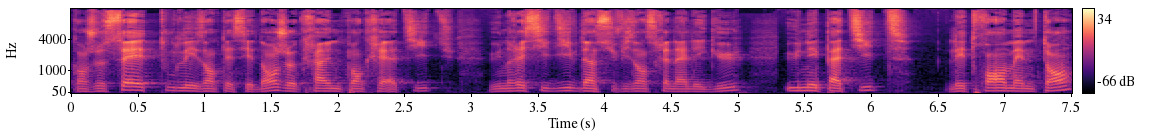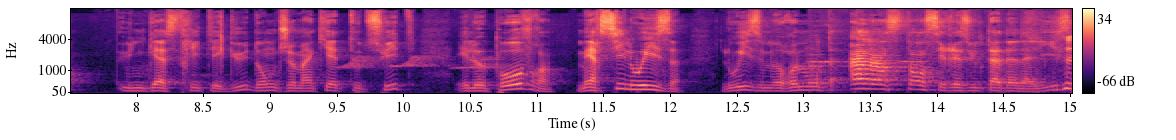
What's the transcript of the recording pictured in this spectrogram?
Quand je sais tous les antécédents, je crains une pancréatite, une récidive d'insuffisance rénale aiguë, une hépatite, les trois en même temps, une gastrite aiguë, donc je m'inquiète tout de suite. Et le pauvre, merci Louise. Louise me remonte à l'instant ses résultats d'analyse.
